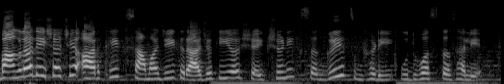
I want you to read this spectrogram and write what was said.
बांगलादेशाची आर्थिक सामाजिक राजकीय शैक्षणिक सगळीच घडी उद्ध्वस्त झाली आहे.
